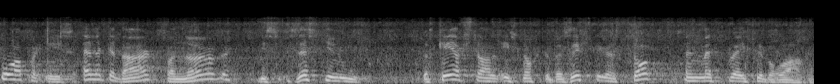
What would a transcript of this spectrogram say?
open is. Elke dag van 9 bis 16 uur. De kerststal is nog te bezichtigen tot en met 2 februari.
